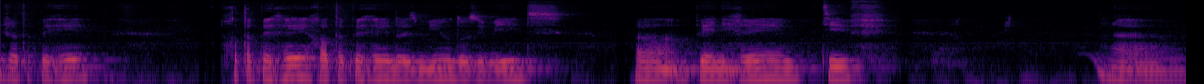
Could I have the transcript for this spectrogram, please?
JPG, JPG, JPG 2000, 12 bits, uh, ah, PNG, TIFF, uh,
